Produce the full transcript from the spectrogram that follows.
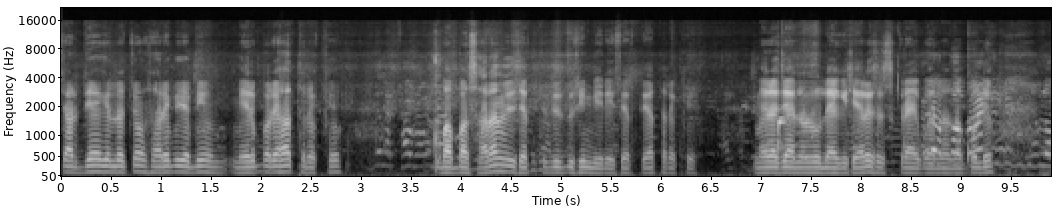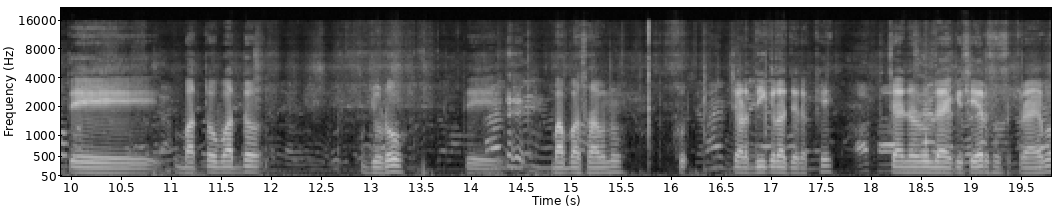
ਚੜਦੀਆਂ ਗੱਲਾਂ ਚੋਂ ਸਾਰੇ ਪੰਜਾਬੀ ਮੇਰੇ ਪਰੇ ਹੱਥ ਰੱਖਿਓ। ਬਾਬਾ ਸਾਰਿਆਂ ਦੇ ਸਿਰ ਤੇ ਤੇ ਤੁਸੀਂ ਮੇਰੇ ਸਿਰ ਤੇ ਹੱਥ ਰੱਖਿਓ। ਮੇਰਾ ਚੈਨਲ ਨੂੰ ਲੈ ਕੇ ਸ਼ੇਅਰ ਸਬਸਕ੍ਰਾਈਬ ਕਰਨਾ ਨਾ ਭੁੱਲਿਓ ਤੇ ਵੱਧ ਤੋਂ ਵੱਧ ਜੁੜੋ ਤੇ ਬਾਬਾ ਸਾਹਿਬ ਨੂੰ ਖੁ- ਚੜ੍ਹਦੀ ਕਲਾ 'ਚ ਰੱਖੇ। ਚੈਨਲ ਨੂੰ ਲੈ ਕੇ ਸ਼ੇਅਰ, ਸਬਸਕ੍ਰਾਈਬ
